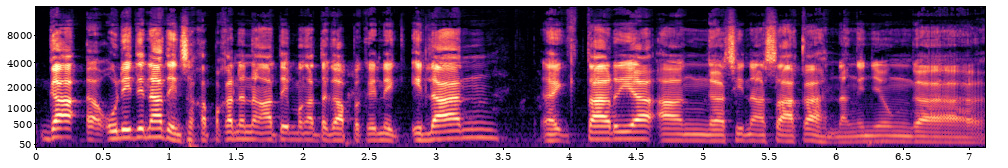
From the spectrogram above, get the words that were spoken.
ga, ah, ulitin natin sa kapakanan ng ating mga tagapakinig, ilan hektarya ang ah, sinasaka ng inyong ah,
